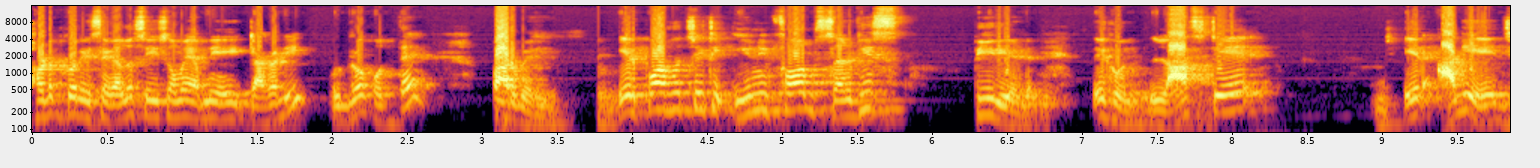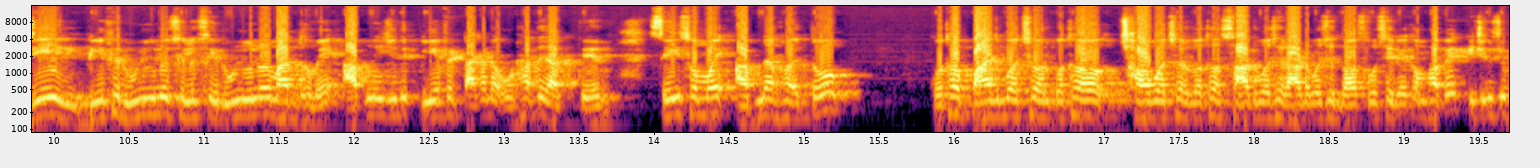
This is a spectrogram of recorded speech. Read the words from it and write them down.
হঠাৎ করে এসে গেল, সেই সময় আপনি এই টাকাটি উইথড্র করতে পারবেন। এরপর হচ্ছে একটি ইউনিফর্ম সার্ভিস পিরিয়ড দেখুন লাস্টে এর আগে যে পিএফ এর রুলগুলো ছিল, সেই রুলগুলোর মাধ্যমে আপনি যদি পিএফ এর টাকাটা ওঠাতে যাচ্ছেন, সেই সময় আপনার হয়তো কোথাও পাঁচ বছর, কোথাও ছ বছর, কোথাও সাত বছর, আট বছর, দশ বছর এরকম ভাবে কিছু কিছু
